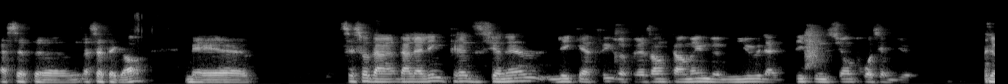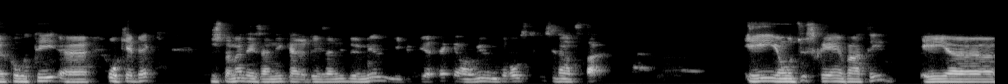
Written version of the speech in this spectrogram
à, cet égard. Mais c'est ça, dans, la ligne traditionnelle, les cafés représentent quand même le mieux la définition de troisième lieu. Le côté, au Québec, justement, des années, des années 2000, les bibliothèques ont eu une grosse crise identitaire et ils ont dû se réinventer et euh,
